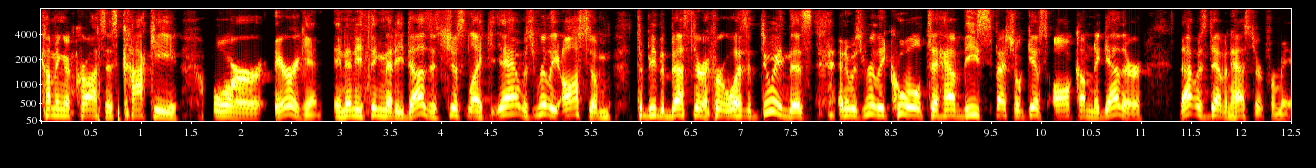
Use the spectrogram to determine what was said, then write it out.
coming across as cocky or arrogant in anything that he does. It's just like, yeah, it was really awesome to be the best there ever was at doing this. And it was really cool to have these special gifts all come together. That was Devin Hester for me.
